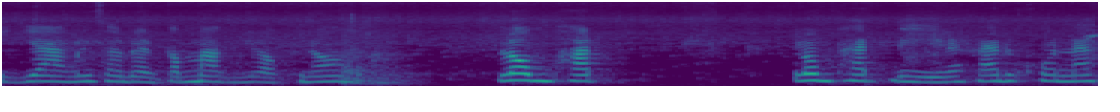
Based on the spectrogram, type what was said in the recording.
อีกอย่างนึงสาวเดือนก็มักอยู่หรอกพี่น้องลมพัดลมพัดดีนะคะ ทุกคนนะ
